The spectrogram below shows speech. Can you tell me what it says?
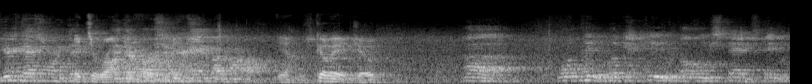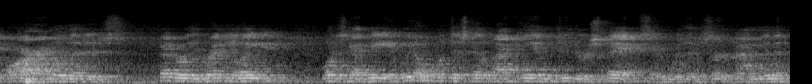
You're in catch twenty-two. It's a rock and they're a hard forcing your hand by tomorrow. Yeah. Go ahead, Joe. Uh, one thing to look at too, with all these specs they require, I know that is federally regulated, what it's gotta be. If we don't put this stuff back in to their specs and within a certain time limit,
